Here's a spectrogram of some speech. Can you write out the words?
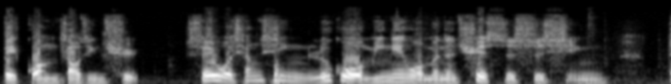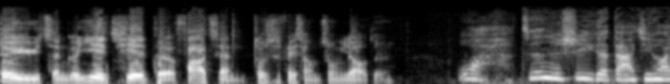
被光照进去。所以我相信，如果明年我们能确实实行，对于整个业界的发展都是非常重要的。哇，真的是一个大计划！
